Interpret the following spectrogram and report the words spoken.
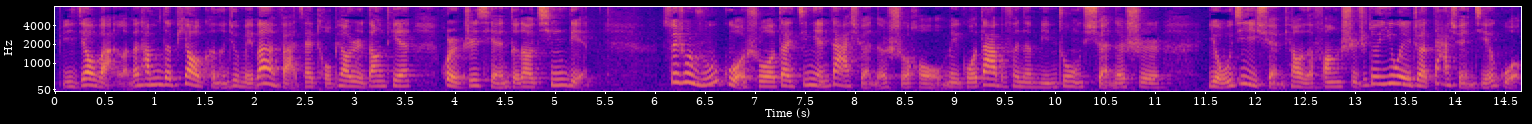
比较晚了，那他们的票可能就没办法在投票日当天或者之前得到清点。所以说，如果说在今年大选的时候，美国大部分的民众选的是邮寄选票的方式，这就意味着大选结果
